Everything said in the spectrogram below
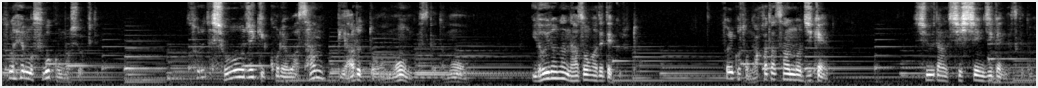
その辺もすごく面白くて。それで正直これは賛否あるとは思うんですけどもいろいろな謎が出てくると。それこそ中田さんの事件集団失神事件ですけども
